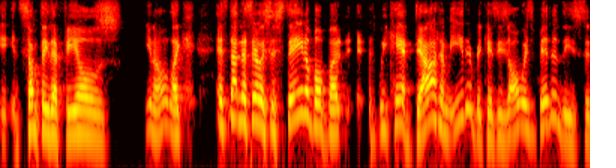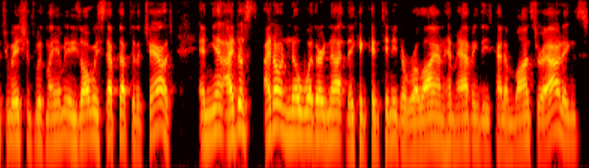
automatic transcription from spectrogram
it's something that feels you know, like it's not necessarily sustainable, but we can't doubt him either because he's always been in these situations with Miami. he's always stepped up to the challenge. And yet, I just I don't know whether or not they can continue to rely on him having these kind of monster outings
